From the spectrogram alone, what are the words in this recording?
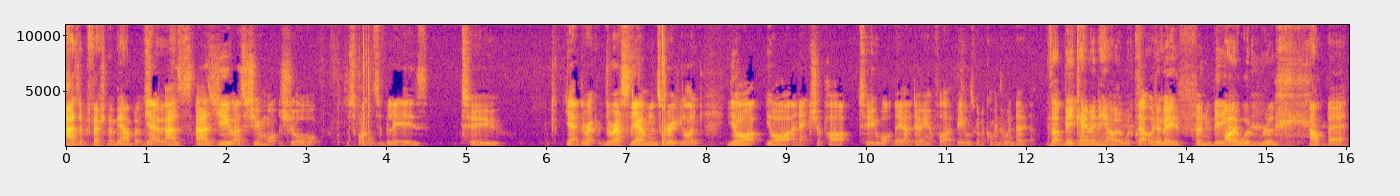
as a professional in the ambulance Yeah, service. as as you as a student, what's your responsibilities to? Yeah, the, re- the rest of the ambulance crew. You're like you're you're an extra part to what they are doing. I thought that bee was going to come in the window. That if that bee came in here, I would. that would have made a fun video. I would run out there.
